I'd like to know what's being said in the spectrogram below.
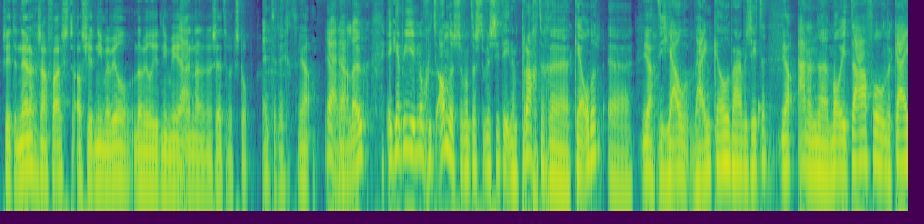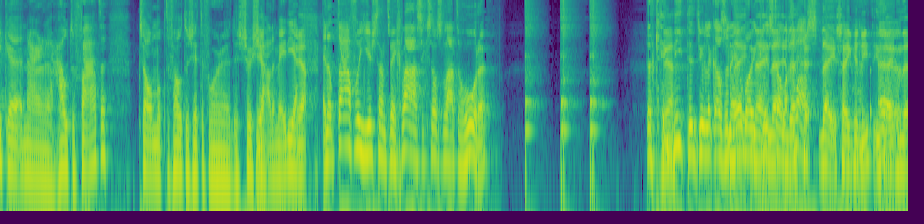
Zitten nergens aan vast. Als je het niet meer wil, dan wil je het niet meer. Ja. En dan zetten we het stop. En terecht. Ja, ja, nou, ja. leuk. Ik heb hier nog iets anders. Want we zitten in een prachtige kelder. Uh, ja. Het is jouw wijnkelder waar we zitten. Ja. Aan een mooie tafel. We kijken naar houten vaten. Ik zal hem op de foto zetten voor de sociale Ja. media. Ja. En op tafel hier staan twee glazen. Ik zal ze laten horen. Dat klinkt Ja. niet natuurlijk als een heel mooi kristallen nee, glas. Nee, zeker niet. Eh,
